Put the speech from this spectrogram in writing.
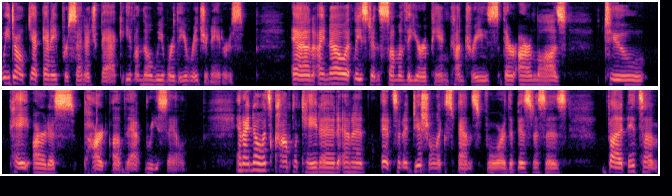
we don't get any percentage back, even though we were the originators. And I know, at least in some of the European countries, there are laws to pay artists part of that resale. And I know it's complicated and it, it's an additional expense for the businesses, but it's a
